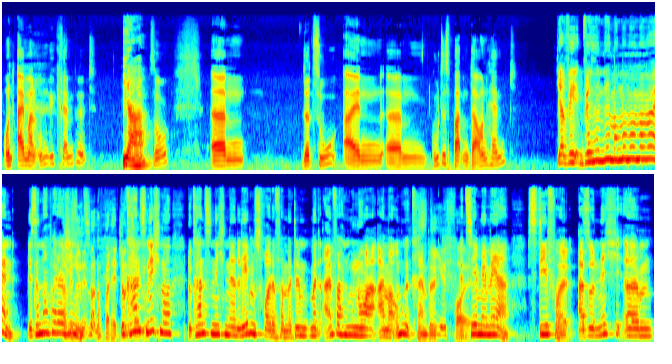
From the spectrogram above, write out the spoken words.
und einmal umgekrempelt. Ja. So. Ähm, dazu ein ähm, gutes Button-Down-Hemd ja, wir, wir sind, nee, Moment, Moment, Moment. Wir sind noch bei der Aber Jeans. Wir sind immer noch bei der Jeans. Du kannst nicht nur, du kannst nicht eine Lebensfreude vermitteln mit einfach nur einmal umgekrempelt. Stilvoll. Erzähl mir mehr. Stilvoll. Also nicht ähm,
